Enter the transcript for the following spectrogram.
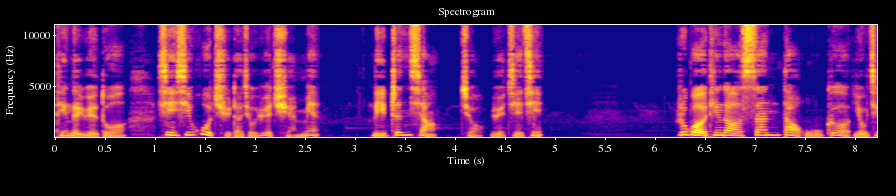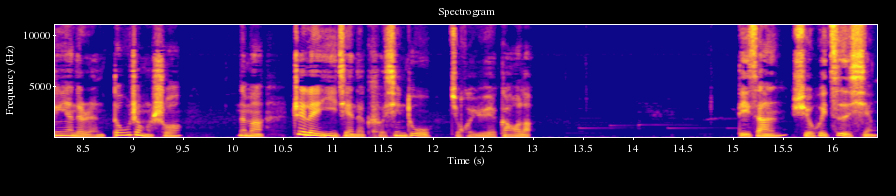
听得越多，信息获取的就越全面，离真相就越接近。如果听到三到五个有经验的人都这么说，那么这类意见的可信度就会越高了。第三，学会自省。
